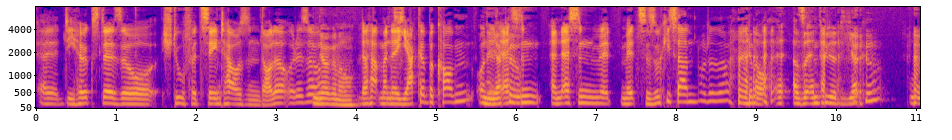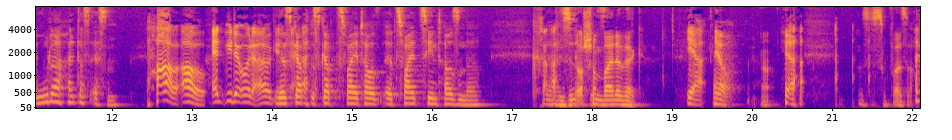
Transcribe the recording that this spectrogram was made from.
äh, die höchste so Stufe 10.000 Dollar oder so? Ja, genau. Dann hat man eine Jacke bekommen und Eine ein, Jacke- Essen, ein Essen mit, mit Suzuki-san oder so? Genau, äh, also entweder die Jacke oder halt das Essen. Oh, oh, entweder oder, okay. Es gab, es gab 2000, äh, zwei Zehntausender. die Krass. sind auch schon beide weg. Ja, Ja. ja. Das ist super Sache.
